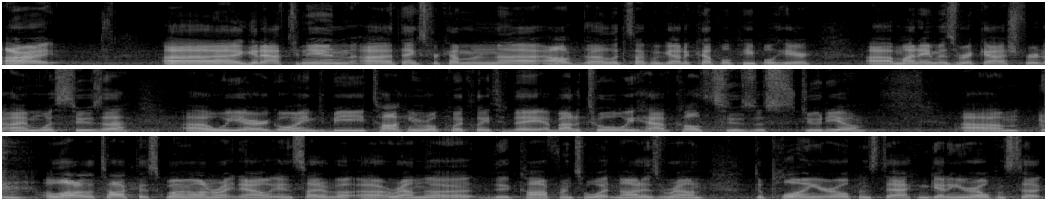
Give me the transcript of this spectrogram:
All right. Uh, good afternoon. Uh, thanks for coming uh, out. Uh, looks like we've got a couple people here. Uh, my name is Rick Ashford. I'm with SUSE. Uh, we are going to be talking real quickly today about a tool we have called SUSE Studio. Um, a lot of the talk that's going on right now inside of around the, the conference and whatnot is around deploying your OpenStack and getting your OpenStack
